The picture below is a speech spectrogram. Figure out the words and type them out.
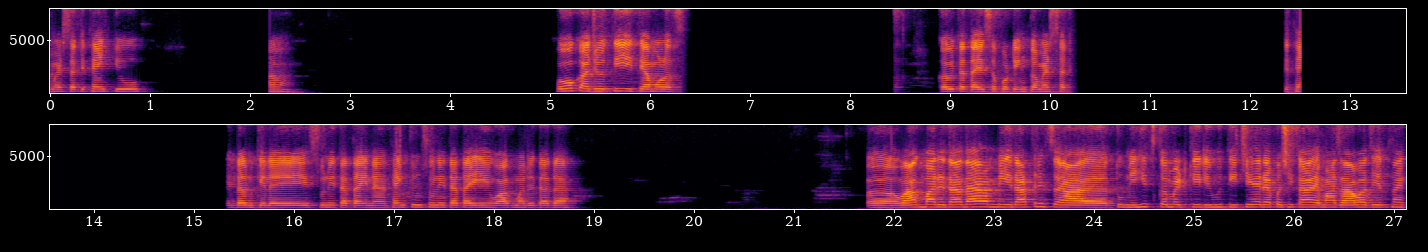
कमेंटसाठी थँक्यू हां. हो का ज्योती? त्यामुळंच. कविता ताई सपोर्टिंग कमेंटसाठी डन केलंय सुनीता ताईनं थँक्यू सुनीता ताई वाघमारे दादा. वाघमारे दादा मी रात्रीच तुम्ही हीच कमेंट केली होती. चेहऱ्यापाशी काय माझा आवाज येत नाही.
